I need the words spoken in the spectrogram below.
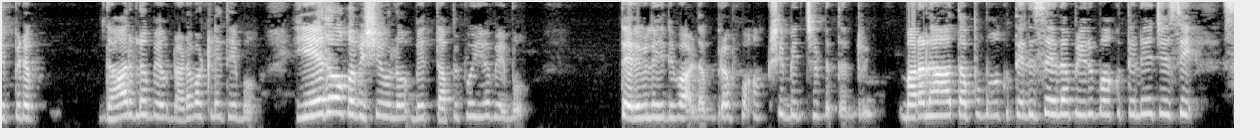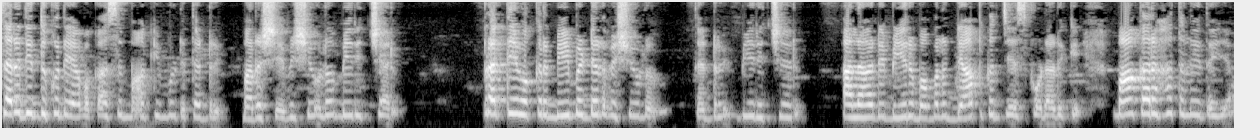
చెప్పిన దారిలో మేము నడవట్లేదేమో ఏదో ఒక విషయంలో మేము తప్పిపోయామేమో. తెలివిలేని వాళ్ళం బ్రహ్మ క్షమించండి తండ్రి. మరలా తప్పు మాకు తెలిసేలా మీరు మాకు తెలియజేసి సరిదిద్దుకునే అవకాశం మాకివ్వండి తండ్రి. మనషే విషయంలో మీరిచ్చారు. ప్రతి ఒక్కరు మీ బిడ్డల విషయంలో తండ్రి మీరిచ్చారు. అలానే మీరు మమ్మల్ని జ్ఞాపకం చేసుకోవడానికి మాకు అర్హత లేదయ్యా.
